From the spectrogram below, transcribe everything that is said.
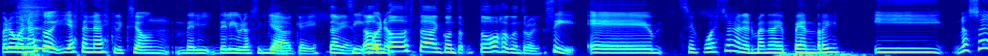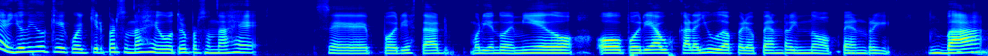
Pero bueno, esto ya está en la descripción del, del libro, así que. Ya, ok, está bien. Sí, todo, bueno. todo está en todo bajo control. Sí, eh, secuestran a la hermana de Penry y no sé, yo digo que cualquier personaje, otro personaje, se podría estar muriendo de miedo o podría buscar ayuda, pero Penry no, Penry va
